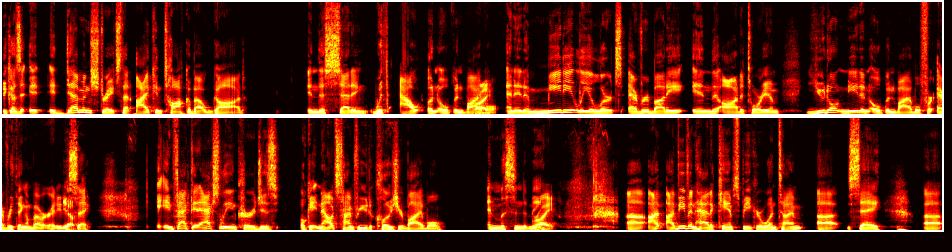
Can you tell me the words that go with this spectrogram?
because it, it demonstrates that I can talk about God in this setting without an open Bible. Right. And it immediately alerts everybody in the auditorium you don't need an open Bible for everything I'm about ready to Yep. say. In fact, it actually encourages okay, now it's time for you to close your Bible and listen to me. right. Uh, I've, I've even had a camp speaker one time uh, say, uh,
